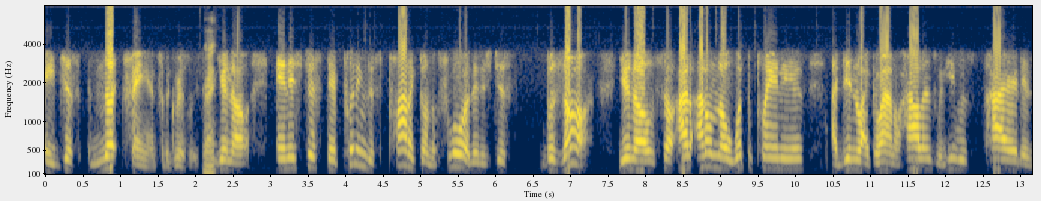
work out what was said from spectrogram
a just nut fan for the Grizzlies. Right. You know, and it's just they're putting this product on the floor that is just bizarre. You know, so I, I don't know what the plan is. I didn't like Lionel Hollins when he was hired as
